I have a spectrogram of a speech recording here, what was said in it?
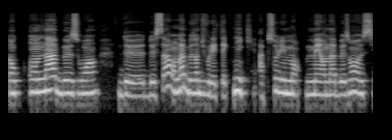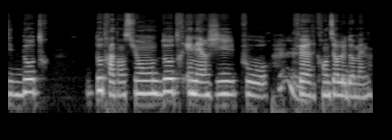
Donc, on a besoin de, de ça, on a besoin du volet technique, absolument, mais on a besoin aussi d'autres d'autres attentions, d'autres énergies pour hmm. faire grandir le domaine.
